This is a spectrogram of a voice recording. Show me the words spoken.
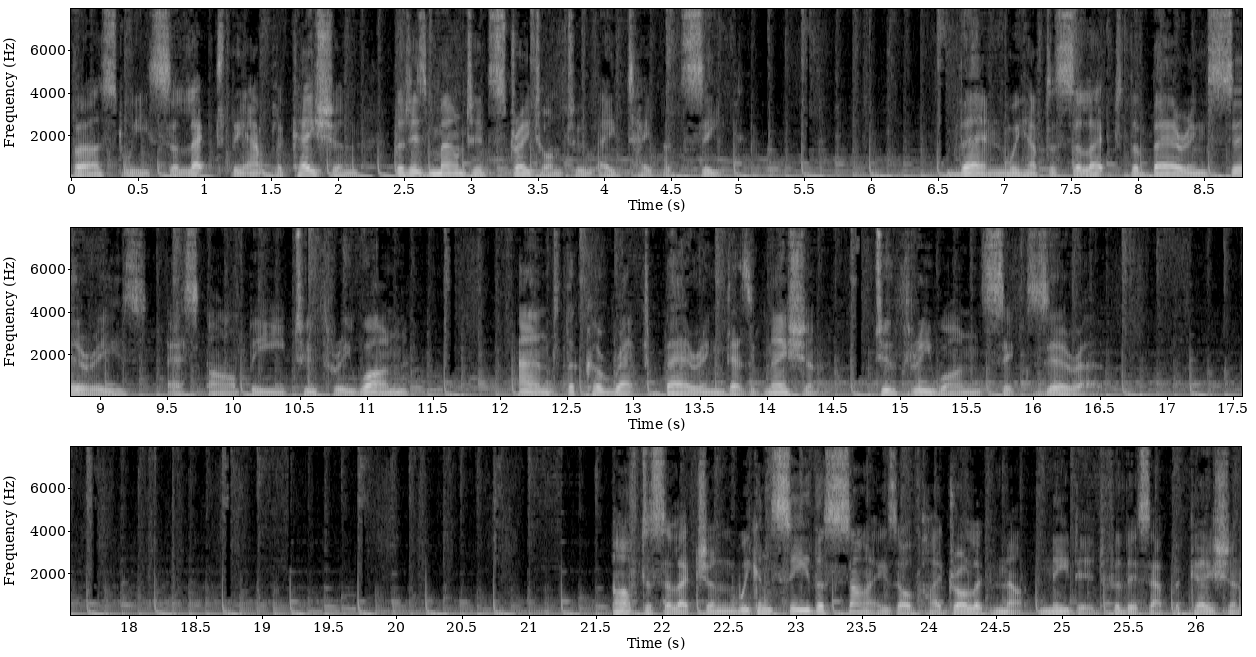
First, we select the application that is mounted straight onto a tapered seat. Then we have to select the bearing series, SRB231, and the correct bearing designation, 23160. After selection, we can see the size of hydraulic nut needed for this application.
